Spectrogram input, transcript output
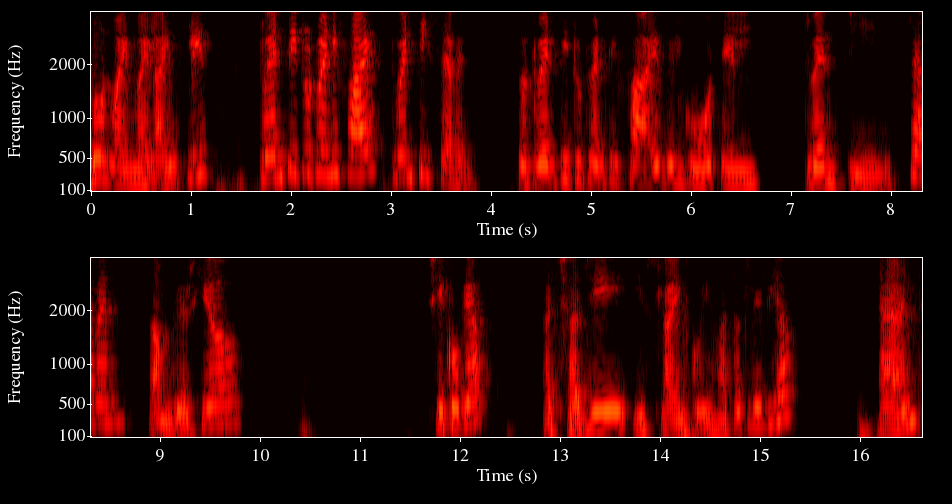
don't mind my lines please 20 to 25 27 तो 20 to 25 will go till 27 somewhere here ठीक हो गया? अच्छा जी, इस लाइन को यहाँ तक ले लिया। एंड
